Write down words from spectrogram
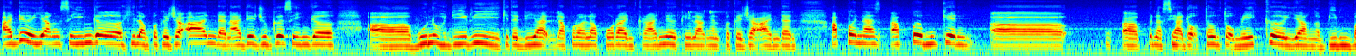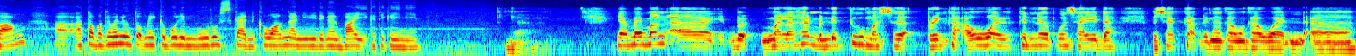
ada yang sehingga hilang pekerjaan dan ada juga sehingga uh, bunuh diri. Kita lihat laporan-laporan kerana kehilangan pekerjaan dan apa apa mungkin uh, uh, penasihat doktor untuk mereka yang bimbang uh, atau bagaimana untuk mereka boleh menguruskan kewangan ini dengan baik ketika ini? Ya. Ya memang uh, malahan benda tu masa peringkat awal kena pun saya dah bercakap dengan kawan-kawan uh,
